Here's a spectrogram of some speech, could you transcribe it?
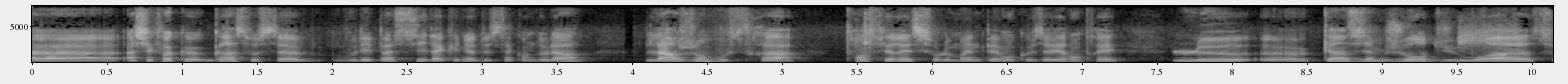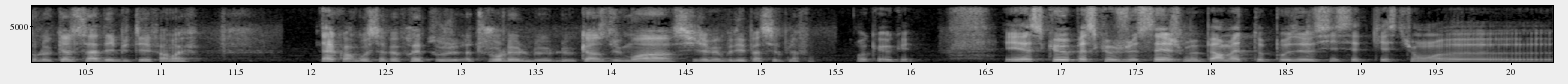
euh, à chaque fois que grâce au sub, vous dépassez la cagnotte de 50 dollars, l'argent vous sera transféré sur le moyen de paiement que vous avez rentré le 15e jour du mois sur lequel ça a débuté. Enfin bref. D'accord. c'est à peu près toujours le, le, 15 du mois si jamais vous dépassez le plafond. Ok, ok. Et est-ce que, parce que je sais, je me permets de te poser aussi cette question, euh,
